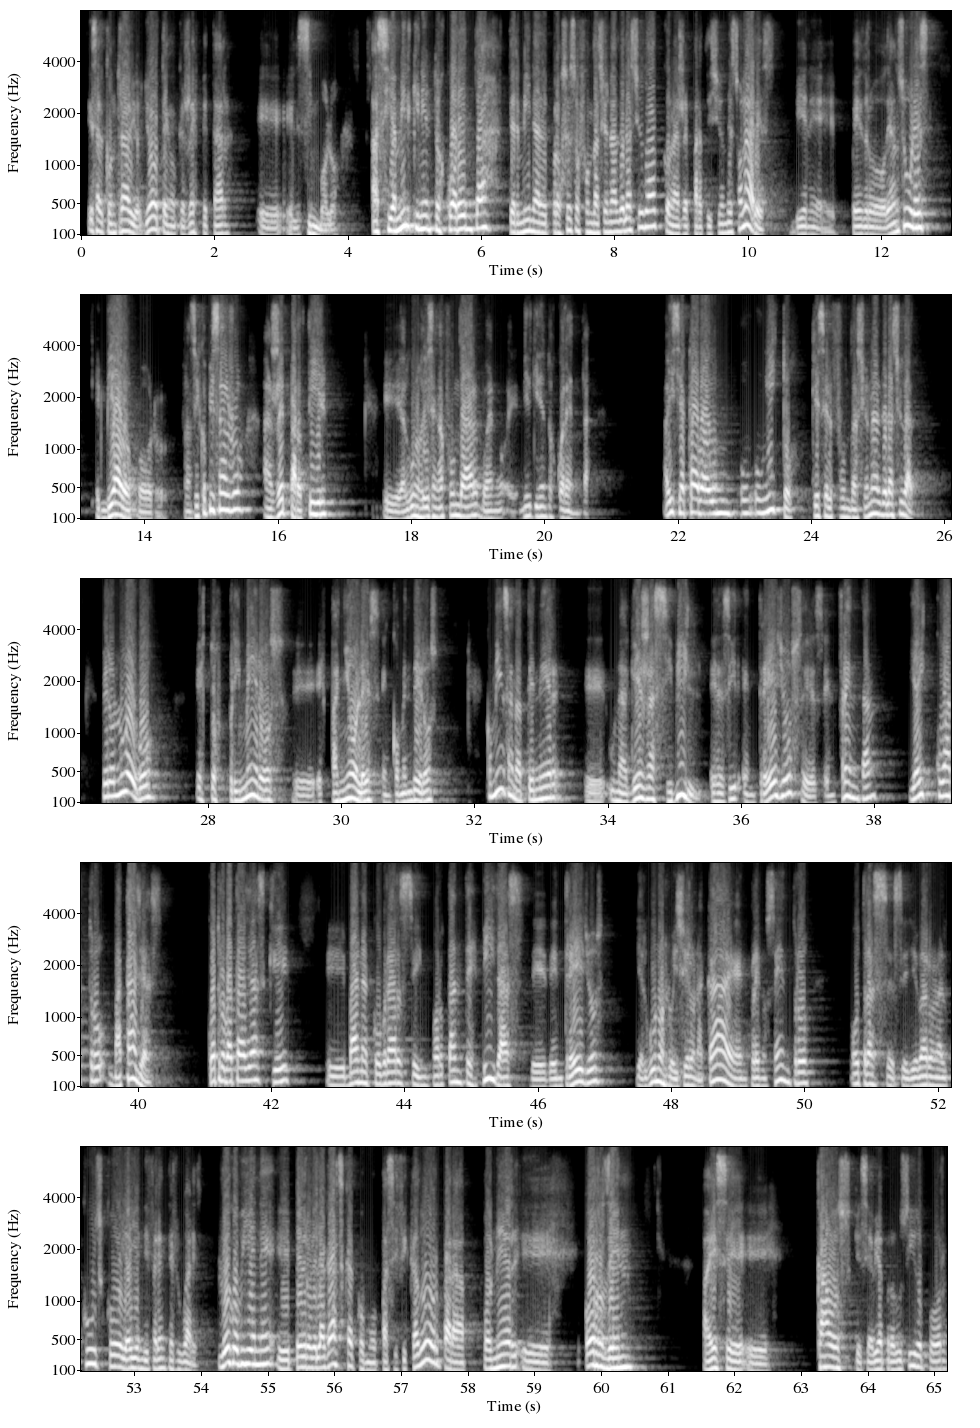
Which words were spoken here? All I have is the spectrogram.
Es al contrario, yo tengo que respetar eh, el símbolo. Hacia 1540 termina el proceso fundacional de la ciudad con la repartición de solares. Viene Pedro de Ansúrez, enviado por Francisco Pizarro, a repartir, eh, algunos dicen a fundar, bueno, 1540. Ahí se acaba un, hito que es el fundacional de la ciudad. Pero luego, estos primeros eh, españoles encomenderos comienzan a tener eh, una guerra civil, es decir, entre ellos se, enfrentan y hay cuatro batallas, cuatro batallas que eh, van a cobrarse importantes vidas de, entre ellos, y algunos lo hicieron acá, en pleno centro, otras eh, se llevaron al Cusco y hay en diferentes lugares. Luego viene Pedro de la Gasca como pacificador para poner orden a ese caos que se había producido por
